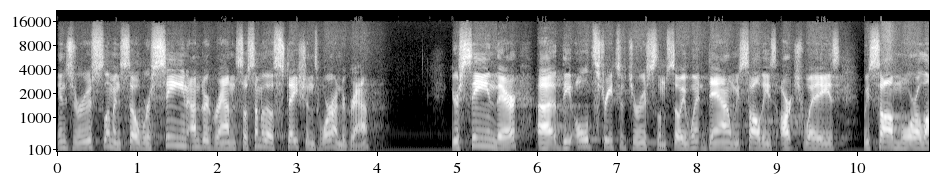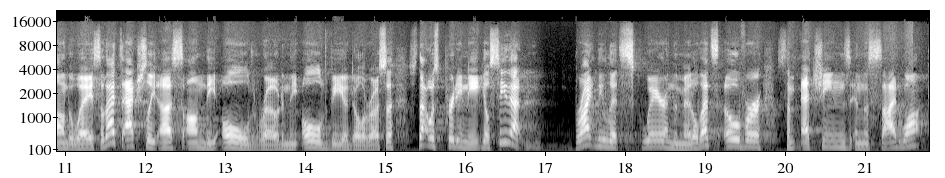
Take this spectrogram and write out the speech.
in Jerusalem, and so we're seeing underground. So some of those stations were underground. You're seeing there uh, the old streets of Jerusalem. So we went down, we saw these archways, we saw more along the way. So that's actually us on the old road in the old Via Dolorosa. So that was pretty neat. You'll see that brightly lit square in the middle. That's over some etchings in the sidewalk.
